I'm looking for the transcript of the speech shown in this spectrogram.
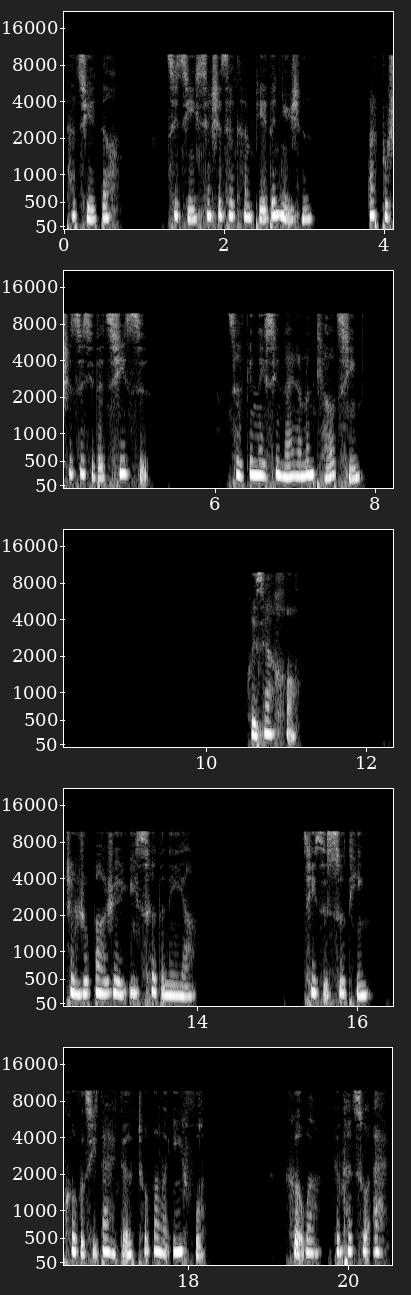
他觉得自己像是在看别的女人。而不是自己的妻子，在跟那些男人们调情。回家后，正如鲍瑞预测的那样，妻子苏婷迫不及待的脱光了衣服，渴望跟他做爱。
